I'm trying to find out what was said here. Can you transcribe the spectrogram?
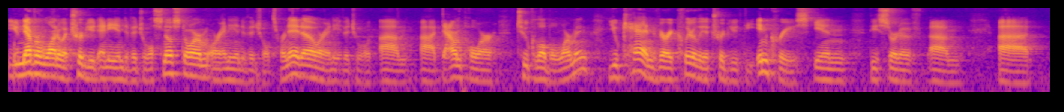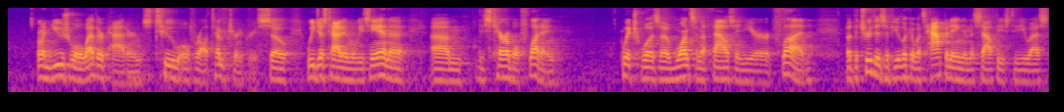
you never want to attribute any individual snowstorm or any individual tornado or any individual um, uh, downpour to global warming, you can very clearly attribute the increase in these sort of um, uh, unusual weather patterns to overall temperature increase. So we just had in Louisiana um, this terrible flooding, which was a once in a thousand year flood. But the truth is, if you look at what's happening in the southeast of the U.S.,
